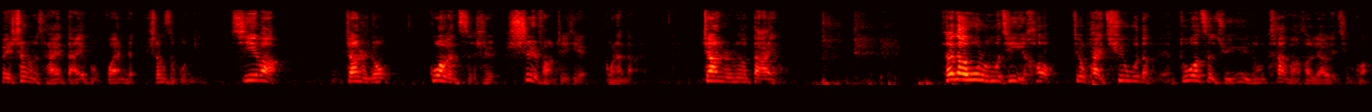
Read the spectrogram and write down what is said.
被盛世才逮捕关着，生死不明，希望张治中过问此事，释放这些共产党人。张治中就答应了。他到乌鲁木齐以后，就派屈武等人多次去狱中探望和了解情况，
